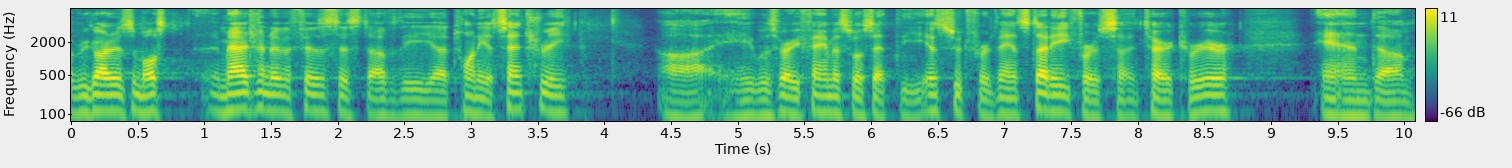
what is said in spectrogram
regarded as the most imaginative physicist of the uh, 20th century. Uh, he was very famous, was at the Institute for Advanced Study for his entire career, and um,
